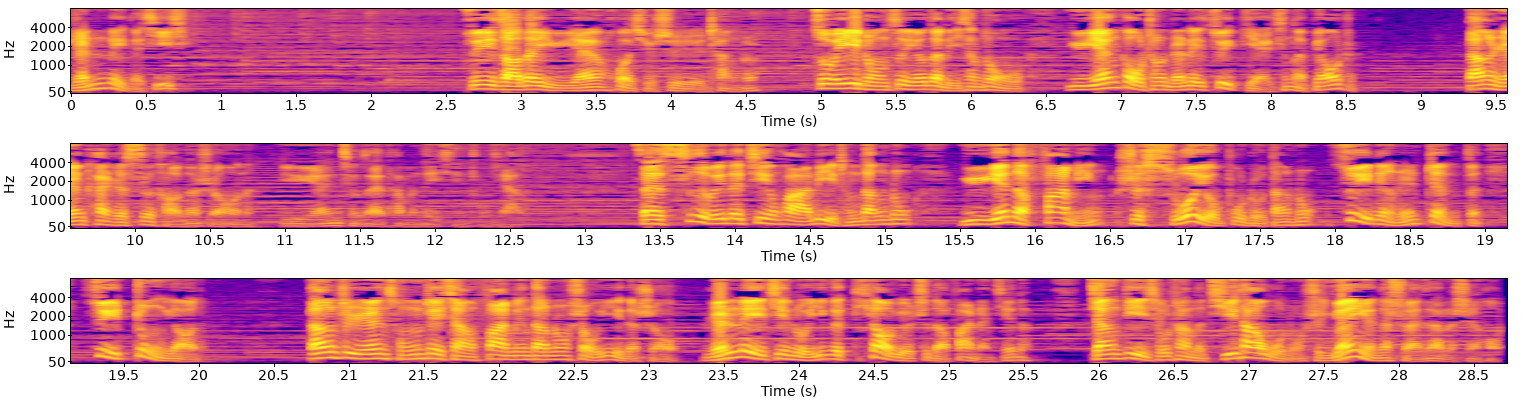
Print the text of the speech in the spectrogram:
人类的激情。最早的语言或许是唱歌。作为一种自由的理性动物，语言构成人类最典型的标志。当人开始思考的时候呢，语言就在他们内心出现了。在思维的进化历程当中，语言的发明是所有步骤当中最令人振奋、最重要的。当智人从这项发明当中受益的时候，人类进入一个跳跃式的发展阶段，将地球上的其他物种是远远地甩在了身后。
